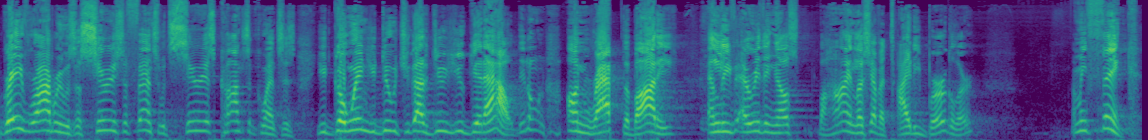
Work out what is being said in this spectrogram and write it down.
grave robbery was a serious offense with serious consequences. You'd go in, you do what you got to do, you get out. They don't unwrap the body and leave everything else behind unless you have a tidy burglar. I mean, think.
